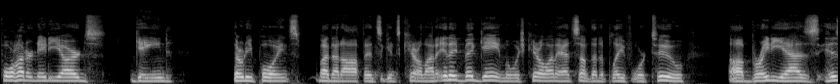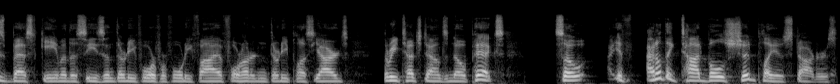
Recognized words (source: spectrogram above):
480 yards gained, 30 points by that offense against Carolina in a big game in which Carolina had something to play for too. Uh, Brady has his best game of the season, 34 for 45, 430 plus yards, three touchdowns, no picks. So if I don't think Todd Bowles should play his starters.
